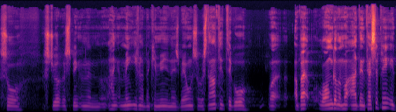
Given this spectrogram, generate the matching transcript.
So Stuart was speaking, and I think it might even have been communion as well. And so we started to go like, a bit longer than what I'd anticipated.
